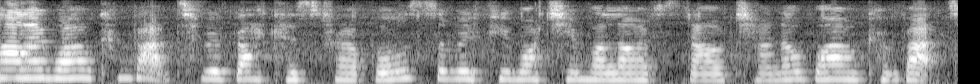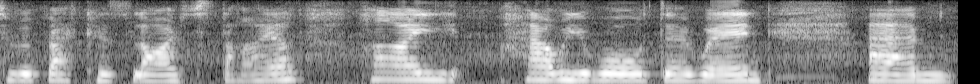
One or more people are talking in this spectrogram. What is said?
Hi, welcome back to Rebecca's Travels. So if you're watching my lifestyle channel, welcome back to Rebecca's Lifestyle. Hi, how are you all doing? Um,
